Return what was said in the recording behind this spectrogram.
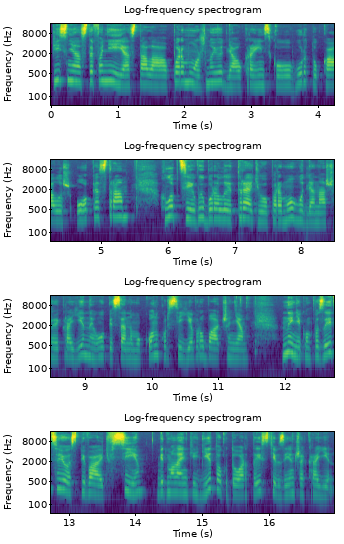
Пісня Стефанія стала переможною для українського гурту Калуш Оркестра. Хлопці вибороли третю перемогу для нашої країни у пісенному конкурсі Євробачення. Нині композицію співають всі від маленьких діток до артистів з інших країн.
